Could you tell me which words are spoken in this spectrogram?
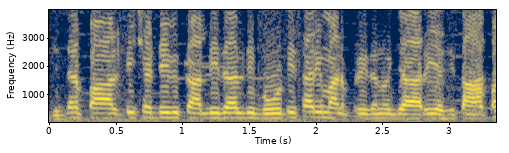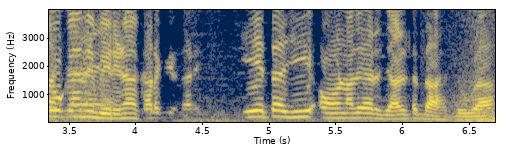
ਜਿੱਦਣ ਪਾਰਟੀ ਛੱਡੀ ਵੀ ਕਾਲੀ ਦਲ ਦੀ ਵੋਟ ਹੀ ਸਾਰੀ ਮਨਪ੍ਰੀਤ ਨੂੰ ਜਾ ਰਹੀ ਅਸੀਂ ਤਾਂ ਉਹ ਕਹਿੰਦੇ ਮੇਰੇ ਨਾਲ ਖੜ ਕੇ ਸਾਰੇ। ਇਹ ਤਾਂ ਜੀ ਆਉਣ ਵਾਲੇ ਰਿਜ਼ਲਟ ਦੱਸ ਦੂਗਾ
